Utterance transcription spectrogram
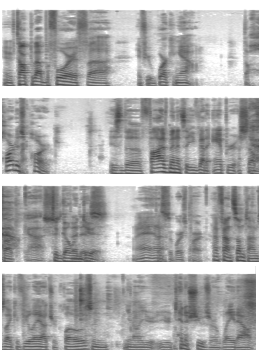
And we've talked about before if uh, if you're working out, the hardest part is the five minutes that you've got to amp yourself ah, up Oh, gosh. to go and do is- it. Right? That's the worst part. I, I found sometimes like if you lay out your clothes and you know your your tennis shoes are laid out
